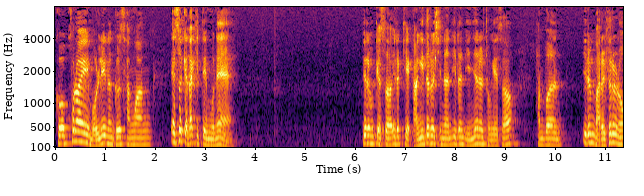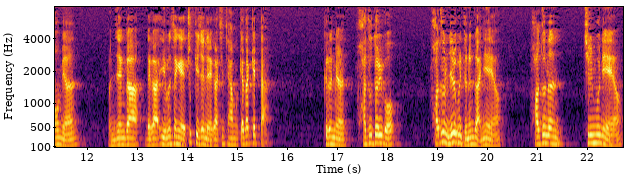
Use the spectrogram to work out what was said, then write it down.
그 코너에 몰리는 그 상황에서 깨닫기 때문에 여러분께서 이렇게 강의 들으시는 이런 인연을 통해서 한번 이런 말을 들어놓으면 언젠가 내가 이번 생에 죽기 전에 내가 진짜 한번 깨닫겠다. 그러면 화두 들고 화두는 여러분이 드는 거 아니에요. 화두는 질문이에요.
